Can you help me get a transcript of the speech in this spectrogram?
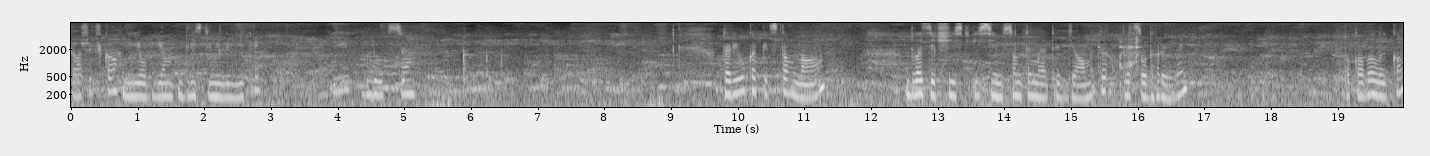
чашечка. Її об'єм 200 мл. І блюдце. Тарілка підставна. 26,7 см діаметр, 500 гривень. Така велика.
